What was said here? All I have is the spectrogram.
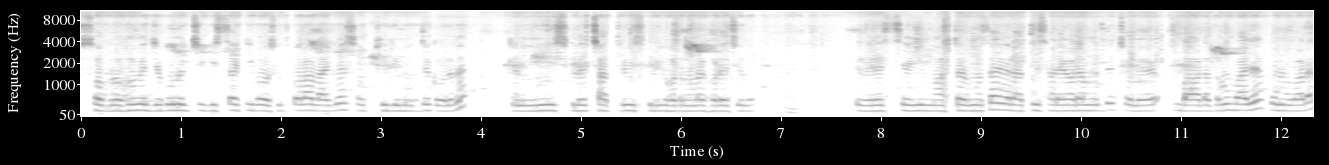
সব রকমের যে কোনো চিকিৎসা কিংবা ওষুধপালা লাগবে, সব ফ্রির মধ্যে করবে। কেন ইনি স্কুলের ছাত্র, স্কুলে ঘটনাটা ঘটেছিল। এবারে সেই মাস্টার মশাই রাত্রি সাড়ে এগারোটার মধ্যে চলে, বারোটা তখন বাজে পনেরো বারোটা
